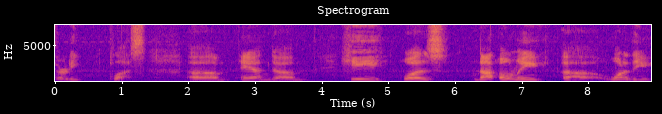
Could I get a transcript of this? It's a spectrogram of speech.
30 plus. Um, and um, he was not only uh, one of the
